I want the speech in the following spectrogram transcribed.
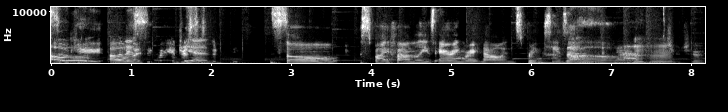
So, okay, um, what I think my interest yeah. has been piqued. so, Spy Family is airing right now in spring season. Yeah. Mhm. True, true.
